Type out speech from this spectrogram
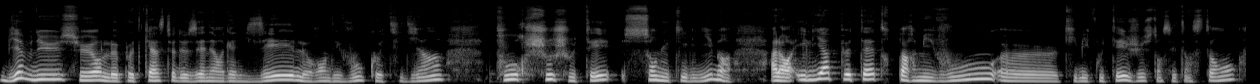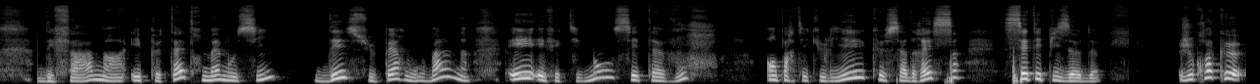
Bienvenue sur le podcast de Zen Organisé, le rendez-vous quotidien pour chouchouter son équilibre. Alors, il y a peut-être parmi vous euh, qui m'écoutez juste en cet instant des femmes hein, et peut-être même aussi des superwoman. Et effectivement, c'est à vous en particulier que s'adresse cet épisode. Je crois que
